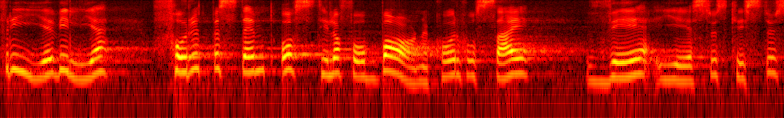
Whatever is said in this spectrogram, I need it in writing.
frie vilje forutbestemt oss til å få barnekår hos seg ved Jesus Kristus.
